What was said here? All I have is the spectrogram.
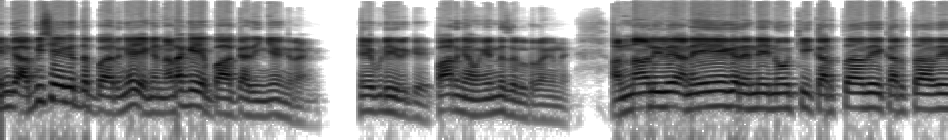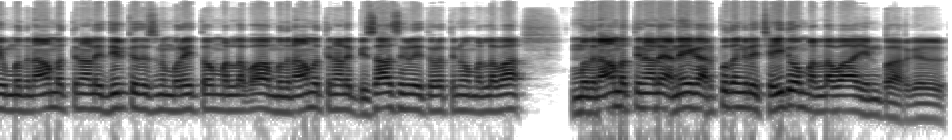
எங்க அபிஷேகத்தை பாருங்க எங்க நடக்கையை பார்க்காதீங்கங்கிறாங்க. எப்படி இருக்கு? பாருங்க அவங்க என்ன சொல்றாங்கன்னு. அந்நாளிலே அநேகர் என்னை நோக்கி கர்த்தாவே கர்த்தாவே உமது நாமத்தினாலே தீர்க்க தரிசனம் உரைத்தோம் அல்லவா? உமது நாமத்தினாலே பிசாசுகளை துரத்தினோம் அல்லவா? உமது நாமத்தினாலே அநேக அற்புதங்களை செய்தோம் அல்லவா? என்பார்கள்.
